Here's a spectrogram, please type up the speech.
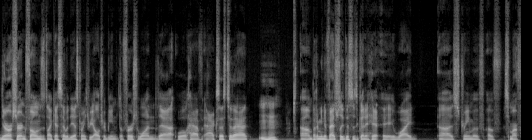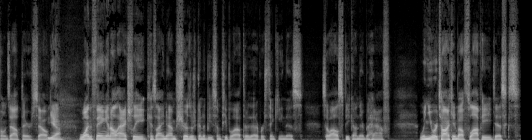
There are certain phones, like I said, with the S23 Ultra being the first one that will have access to that. Mm-hmm. Um, but I mean, eventually, this is going to hit a, a wide uh, stream of, of smartphones out there. So Yeah. one thing, and I'll actually, because I know, I'm sure there's going to be some people out there that were thinking this, so I'll speak on their behalf. When you were talking about floppy disks,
